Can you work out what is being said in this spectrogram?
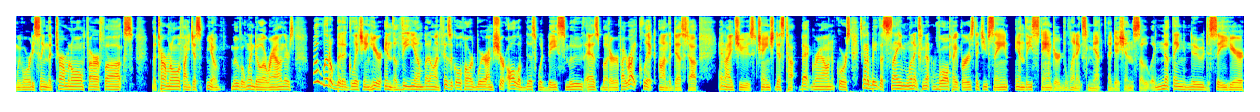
We've already seen the terminal, Firefox, the terminal. If I just, you know, move a window around, there's a little bit of glitching here in the VM, but on physical hardware, I'm sure all of this would be smooth as butter. If I right click on the desktop and I choose change desktop background, of course, it's going to be the same Linux Mint wallpapers that you've seen in the standard Linux Mint edition. So uh, nothing new to see here,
